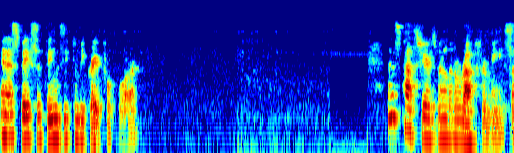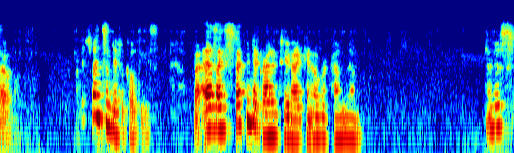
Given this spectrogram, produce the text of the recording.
in a space of things you can be grateful for. This past year has been a little rough for me, so there's been some difficulties. But as I step into gratitude, I can overcome them. And just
